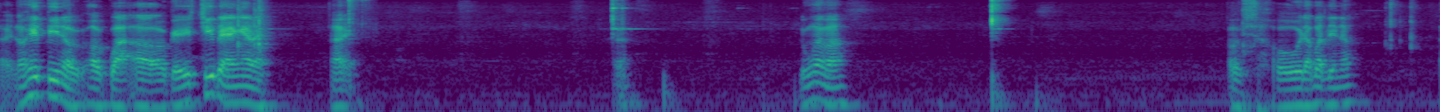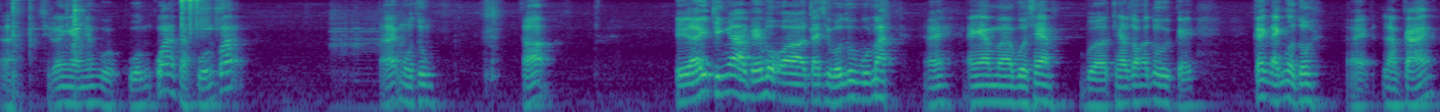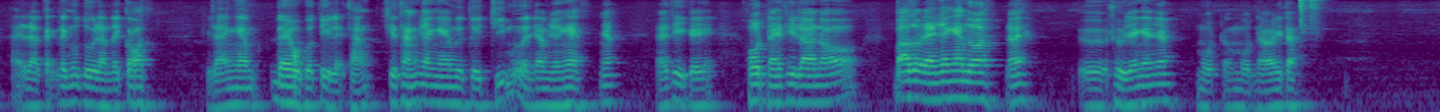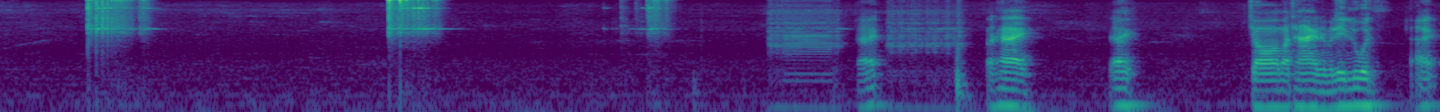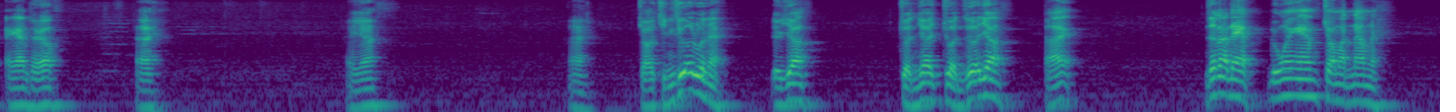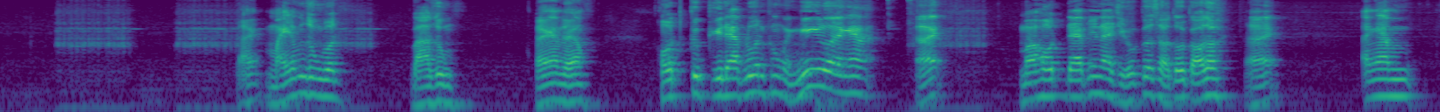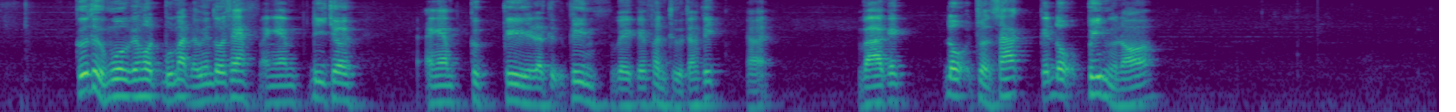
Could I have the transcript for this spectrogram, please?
Đấy, nó hết pin ở ở quả ở cái chip này anh em này. Đấy. Đấy. đúng rồi mà. Ôi ôi đã bật lên đó à, xin lỗi anh em nhé. Cuống quá cả cuống quá. Đấy một dung. Đó. Thì đấy chính là cái bộ à, tài xỉu bốn dung bốn mặt. Đấy anh em à, vừa xem vừa theo dõi tôi cái cách đánh của tôi đấy, làm cái hay là cách đánh của tôi làm tay con. Thì là anh em đều có tỷ lệ thắng chiến thắng cho anh em lên tới 90 phần trăm cho anh em nhé đấy thì cái hột này thì là nó bao giờ đèn cho anh em rồi. Đấy ừ, thử cho anh em nhé một một nào đi ta? Đấy mặt hai. Đây cho mặt hai rồi mình lên luôn đấy, anh em thấy không? Đây. Đây nhá. Đây. cho chính giữa luôn này. Được chưa? Chuẩn chưa? Chuẩn giữa chưa? Đấy. Rất là đẹp đúng không anh em? Cho mặt nam này. Đấy máy nó vẫn rung luôn. Và rung. Đấy anh em thấy không? Hột cực kỳ đẹp luôn không phải nghĩ luôn anh em ạ. Đấy. Mà hột đẹp như này chỉ có cơ sở tôi có thôi. Đấy. Anh em cứ thử mua cái hột bốn mặt ở bên tôi xem, anh em đi chơi. Anh em cực kỳ là tự tin về cái phần thử tăng tích. Đấy. Và cái độ chuẩn xác, cái độ pin của nó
